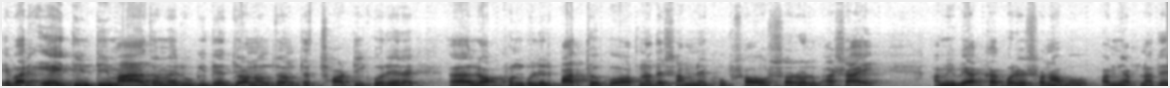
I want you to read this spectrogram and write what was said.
এবার এই তিনটি মায়াজমের রুগীদের জননযন্ত্রের ছটি করে লক্ষণগুলির পার্থক্য আপনাদের সামনে খুব সহজ সরল ভাষায় আমি ব্যাখ্যা করে শোনাবো, আমি আপনাদের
